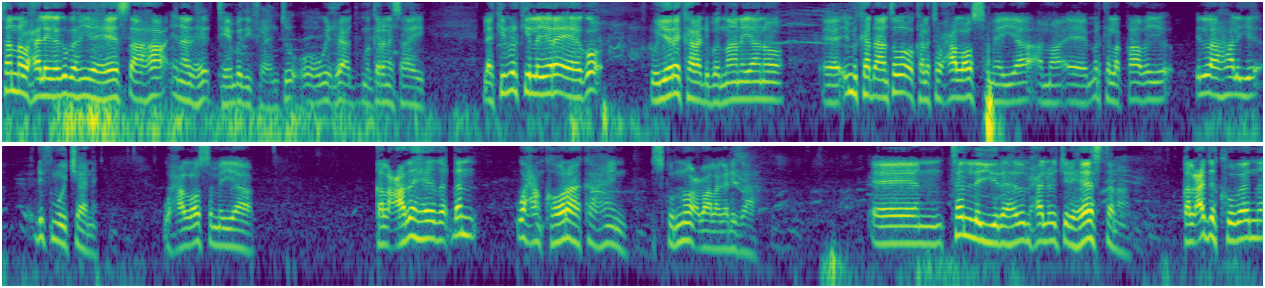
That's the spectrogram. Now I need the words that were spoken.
Tanna waxaa lagaaga baahan yahay heesta ahaa inaad teembadii fahanto oo wixii aad ma garanaysaa laakiin markii la yaro eego way yaro kala dhibadnaanayaanoo iminka dhaantada oo kaleeto waxaa loo sameeyaa ama marka la qaadayo ilaa hal iyo dhif moojaane waxaa loo sameeyaa qalcadaheeda dhan waxaan kooraha ka ahayn isku nooc baa laga dhigaa. Tan la yidhaahdo maxaa loo jiray heestana qalcadda koowaadna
